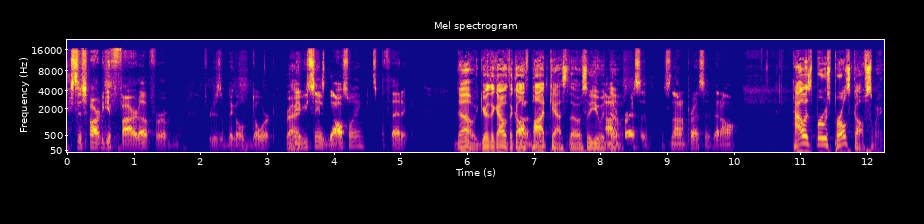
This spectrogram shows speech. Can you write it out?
it's just hard to get fired up for a, for just a big old dork. Right? I mean, have you seen his golf swing? It's pathetic. No, you're the guy with the golf podcast though, so you would not know. impressive. It's not impressive at all. How is Bruce Pearl's golf swing?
